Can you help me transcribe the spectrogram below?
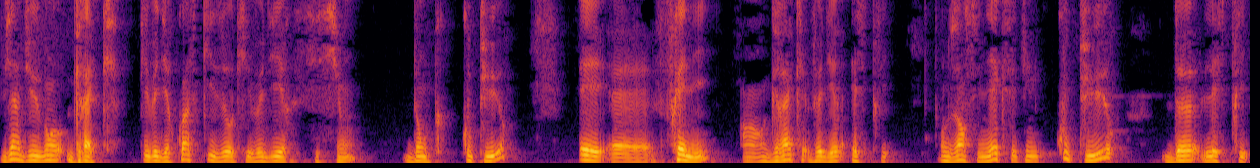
vient du mot grec qui veut dire quoi? Schizo, qui veut dire scission, donc coupure, et euh, en grec, veut dire esprit. Pour nous enseigner que c'est une coupure de l'esprit.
